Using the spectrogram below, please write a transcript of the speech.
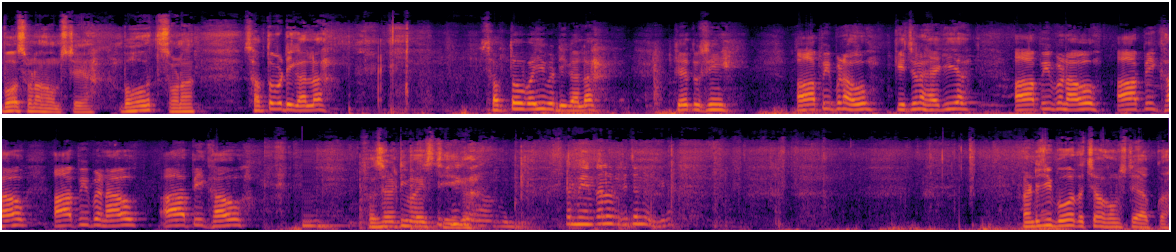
ਬਹੁਤ ਸੋਹਣਾ ਹੋਮ ਸਟੇ ਆ ਬਹੁਤ ਸੋਹਣਾ ਸਭ ਤੋਂ ਵੱਡੀ ਗੱਲ ਆ ਸਭ ਤੋਂ ਬਈ ਵੱਡੀ ਗੱਲ ਆ ਕਿ ਤੁਸੀਂ ਆਪ ਹੀ ਬਣਾਓ ਕਿਚਨ ਹੈਗੀ ਆ ਆਪ ਹੀ ਬਣਾਓ ਆਪ ਹੀ ਖਾਓ ਆਪ ਹੀ ਬਣਾਓ ਆਪ ਹੀ ਖਾਓ ਫੈਸਿਲਿਟੀ ਵਾਈਜ਼ ਠੀਕ ਆ तो मेन गल और किचन होगी ना आंटी जी बहुत अच्छा होम स्टे आपका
